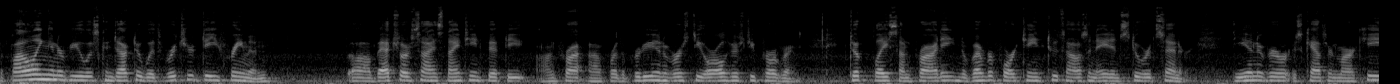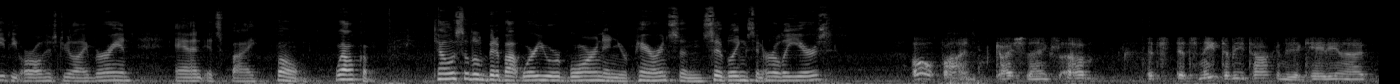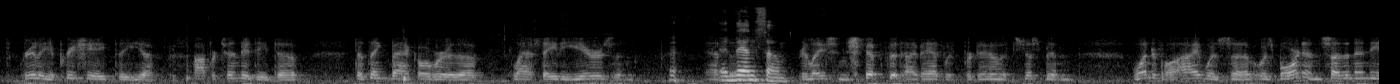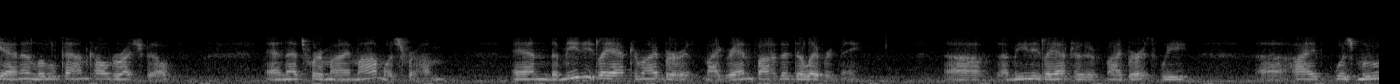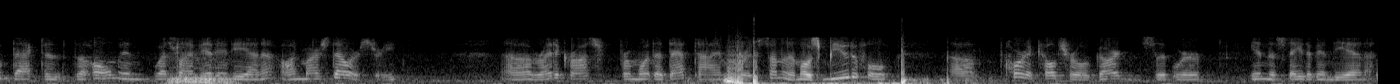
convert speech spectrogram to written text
The following interview was conducted with Richard D. Freeman, uh, Bachelor of Science 1950, on Fri- uh, for the Purdue University Oral History Program. It took place on Friday, November 14, 2008, in Stewart Center. The interviewer is Katherine Markee, the oral history librarian, and it's by phone. Welcome. Tell us a little bit about where you were born and your parents and siblings in early years. Oh, fine. Gosh, thanks. Um, it's it's neat to be talking to you, Katie, and I really appreciate the uh, opportunity to to think back over the last 80 years and And the then some. relationship that I've had with Purdue. It's just been wonderful. I was uh, was born in southern Indiana, a little town called Rushville, and that's where my mom was from. And immediately after my birth, my grandfather delivered me. Uh, immediately after my birth, we uh, I was moved back to the home in West Lafayette, Indiana, on Marsteller Street, uh, right across from what at that time were some of the most beautiful uh, horticultural gardens that were in the state of Indiana,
